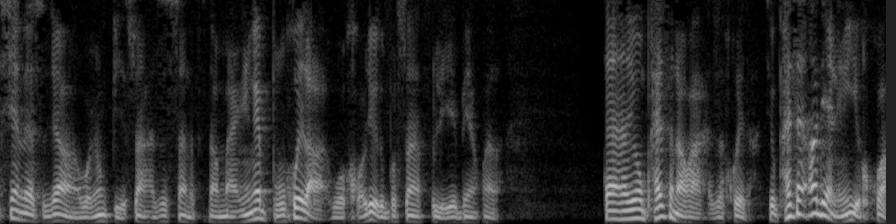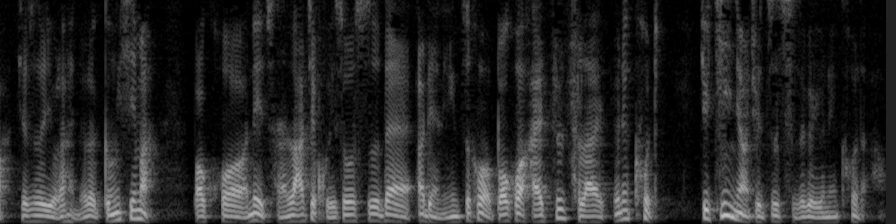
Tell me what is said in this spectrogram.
现在实际上我用笔算还是算的非常慢，应该不会了。我好久都不算傅里叶变换了，但是用 Python 的话还是会的。就 Python 二点零以后啊，就是有了很多的更新嘛，包括内存垃圾回收是在二点零之后，包括还支持了 Unicode，就尽量去支持这个 Unicode 啊。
